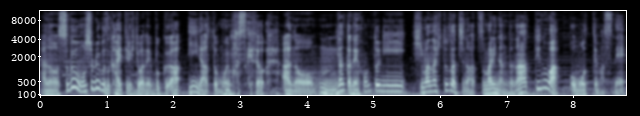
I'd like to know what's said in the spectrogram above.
あの、すごい面白いこと書いてる人はね、僕、あ、いいなと思いますけど、あの、うん、なんかね、本当に暇な人たちの集まりなんだなっていうのは思ってますね。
